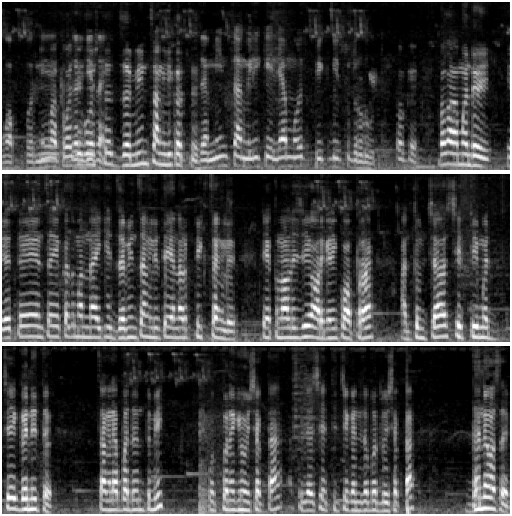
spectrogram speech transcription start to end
वापरणे महत्वाची गरजेचं गोष्ट आहे. जमीन चांगली करते. जमीन चांगली केल्यामुळे पीक बी सुदृढ होते. ओके. बघा मंडळी हे ते यांचं एकच म्हणणं आहे की जमीन चांगली तर येणार पीक चांगलं. टेक्नॉलॉजी ऑर्गॅनिक वापरा. आणि तुमच्या शेतीमध्ये गणित चांगल्या पद्धतीने तुम्ही उत्पन्न घेऊ शकता. तुझ्या शेतीचे गणित बदलू शकता. धन्यवाद साहेब.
